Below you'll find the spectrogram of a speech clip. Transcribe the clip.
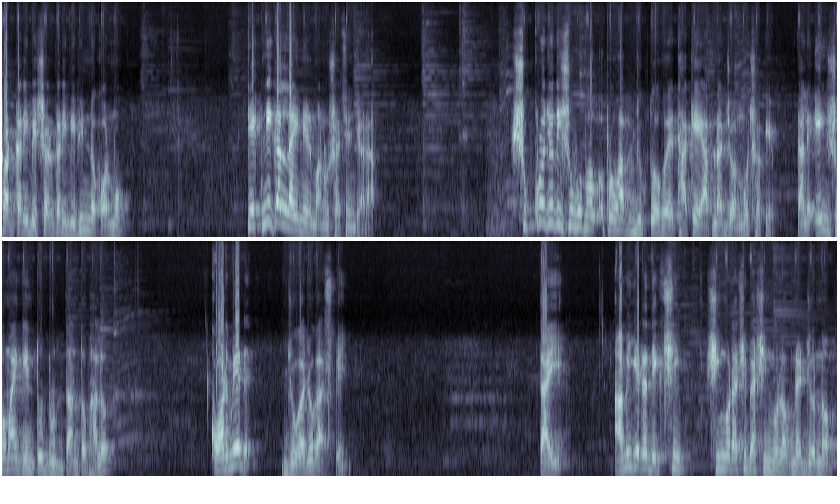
সরকারি, বেসরকারি বিভিন্ন কর্ম। টেকনিক্যাল লাইনের মানুষ আছেন যারা। শুক্র যদি শুভ প্রভাবযুক্ত হয়ে থাকে আপনার জন্মছকে তাহলে এই সময় কিন্তু দুর্দান্ত ভালো কর্মের যোগাযোগ আসবেই। তাই আমি যেটা দেখছি সিংহ রাশি বা সিংহ লগ্নের জন্য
